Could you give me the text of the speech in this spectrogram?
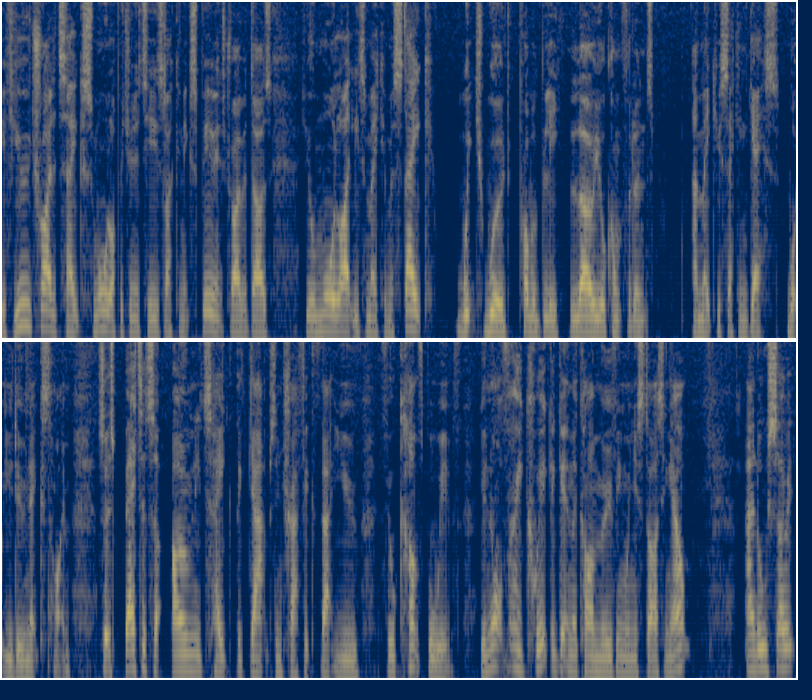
If you try to take small opportunities like an experienced driver does, you're more likely to make a mistake, which would probably lower your confidence and make you second guess what you do next time. So it's better to only take the gaps in traffic that you feel comfortable with. You're not very quick at getting the car moving when you're starting out. And also, it,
